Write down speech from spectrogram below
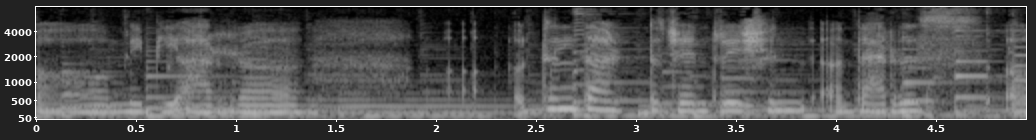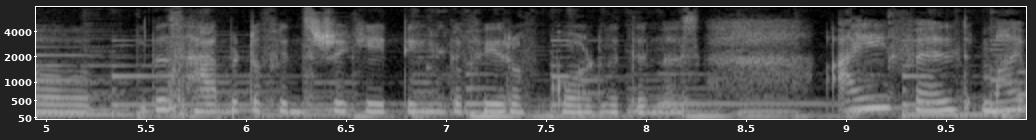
uh, maybe our uh, till that generation, there is this habit of instigating the fear of God within us. I felt my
